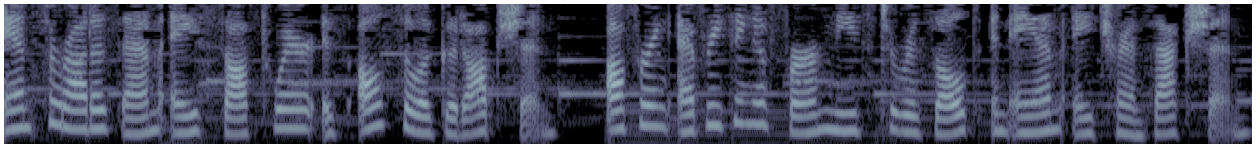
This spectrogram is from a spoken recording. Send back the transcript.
Ansarada's MA software is also a good option, offering everything a firm needs to result in AMA transaction.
